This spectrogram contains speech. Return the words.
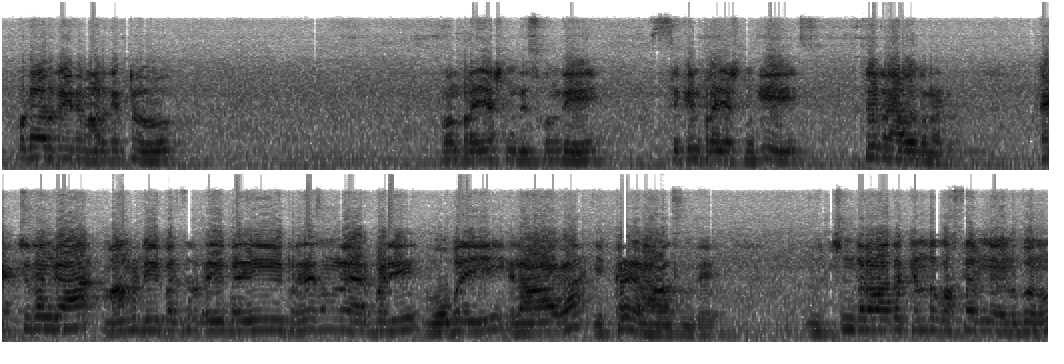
ఇప్పటి వరకు అయితే మార్కెట్ వన్ ప్రజెషన్ తీసుకుంది సెకండ్ ప్రజెషన్కి తిరిగి రాబోతున్నాడు. ఖచ్చితంగా మార్కెట్ ఈ ఈ ప్రదేశంలో ఏర్పడి ఓపెన్ ఇలాగా ఇక్కడికి రావాల్సిందే. వచ్చిన తర్వాత కిందకు వస్తారని నేను అనుకోను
